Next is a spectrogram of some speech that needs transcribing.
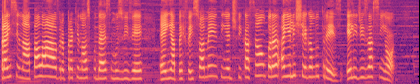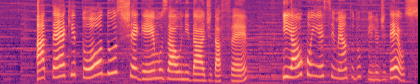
para ensinar a palavra, para que nós pudéssemos viver em aperfeiçoamento, em edificação. Para... Aí ele chega no 13. Ele diz assim: ó. Até que todos cheguemos à unidade da fé e ao conhecimento do Filho de Deus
